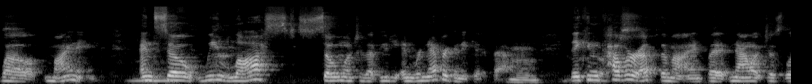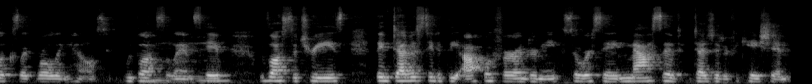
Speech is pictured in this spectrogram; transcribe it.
while mining. And so we lost so much of that beauty and we're never going to get it back. Mm, They can cover up the mine, but now it just looks like rolling hills. We've lost the Mm. landscape, we've lost the trees, they've devastated the aquifer underneath. So we're seeing massive desertification,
